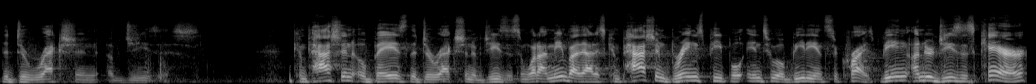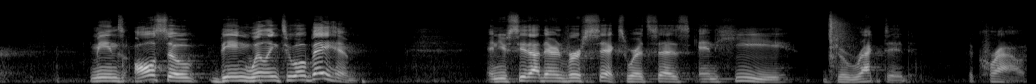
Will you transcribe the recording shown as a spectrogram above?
the direction of Jesus. Compassion obeys the direction of Jesus. And what I mean by that is compassion brings people into obedience to Christ. Being under Jesus' care means also being willing to obey him. And you see that there in verse 6 where it says, And he directed the crowd.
